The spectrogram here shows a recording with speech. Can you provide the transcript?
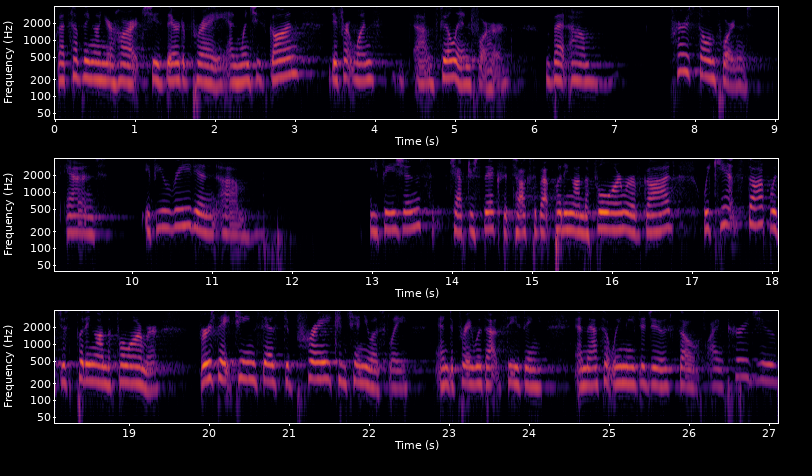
got something on your heart, she's there to pray. And when she's gone, different ones um, fill in for her. But um, prayer is so important. And if you read in um, Ephesians chapter 6, it talks about putting on the full armor of God. We can't stop with just putting on the full armor. Verse 18 says to pray continuously and to pray without ceasing, and that's what we need to do. So I encourage you,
